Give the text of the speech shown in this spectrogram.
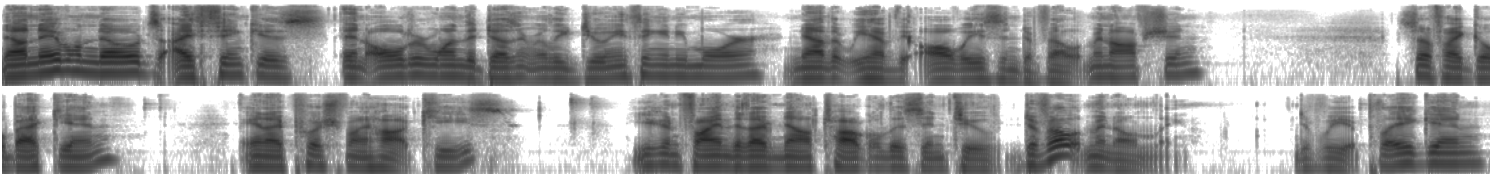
Now, enable nodes, I think, is an older one that doesn't really do anything anymore now that we have the always in development option. So if I go back in and I push my hotkeys, you can find that I've now toggled this into development only. If we hit play again,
